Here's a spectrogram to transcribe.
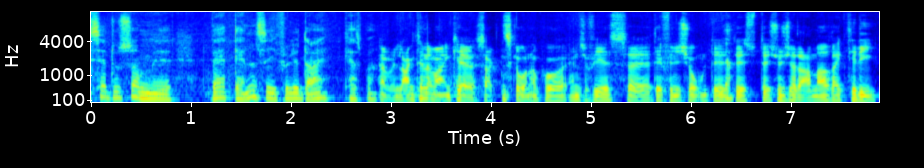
ser du som, øh, hvad er dannelse ifølge dig, Kasper? Ja, men langt hen ad vejen kan jeg sagtens skrive under på Anne-Sophias uh, definition. Det, ja. det, det synes jeg, der er meget rigtigt i.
